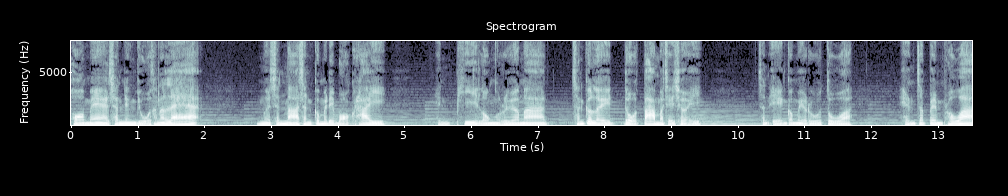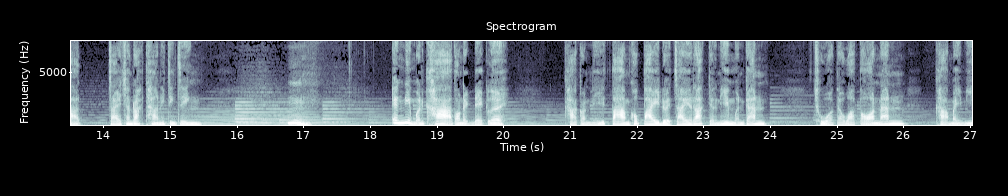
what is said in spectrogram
พ่อแม่ฉันยังอยู่ทั้งนั้นแหละ เมื่อฉันมาฉันก็ไม่ได้บอกใคร เห็นพี่ลงเรือมา ฉันก็เลยโดดตามมาเฉยๆ ฉันเองก็ไม่รู้ตัว เห็นจะเป็นเพราะว่าใจฉันรักทางนี้จริง ๆ อืม เอ็งนี่เหมือนข้าตอนเด็กๆเลยข้าก็หนีตามเขาไปด้วยใจรักอย่างนี้เหมือนกัน ชั่วแต่ว่าตอนนั้นข้าไม่มี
